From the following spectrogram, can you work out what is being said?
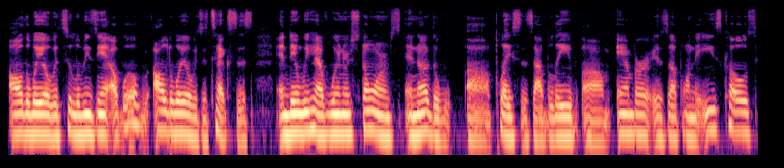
all the way over to Louisiana, uh, well, all the way over to Texas. And then we have winter storms in other uh, places, I believe. Um, Amber is up on the East Coast,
